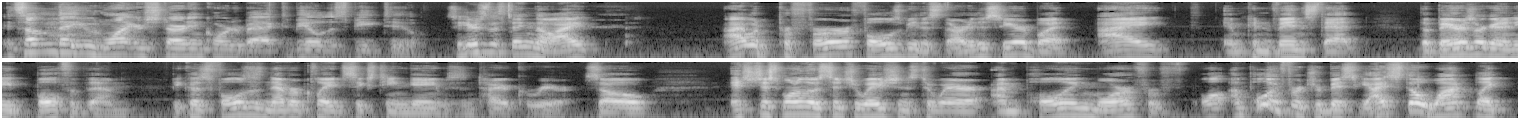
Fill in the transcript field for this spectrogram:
it's something that you would want your starting quarterback to be able to speak to. So here's the thing, though. I I would prefer Foles be the starter this year, but I am convinced that the Bears are going to need both of them because Foles has never played 16 games his entire career. So it's just one of those situations to where I'm pulling more for. Well, I'm pulling for Trubisky. I still want like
